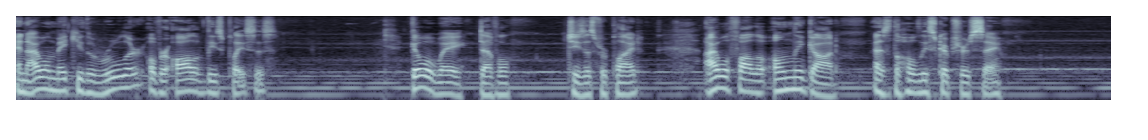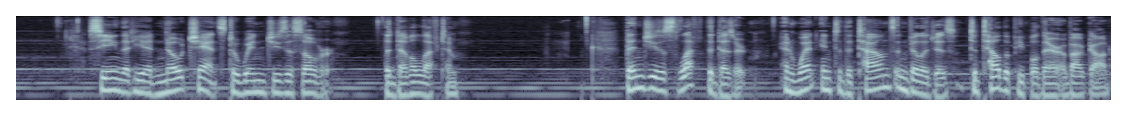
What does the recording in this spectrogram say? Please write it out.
and I will make you the ruler over all of these places. Go away, devil, Jesus replied. I will follow only God, as the Holy Scriptures say. Seeing that he had no chance to win Jesus over, the devil left him. Then Jesus left the desert and went into the towns and villages to tell the people there about God.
